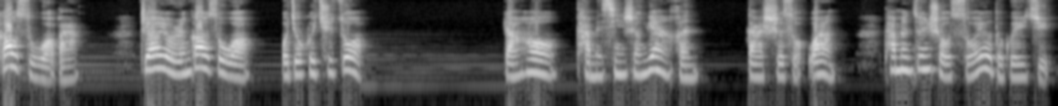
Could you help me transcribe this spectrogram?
告诉我吧，只要有人告诉我，我就会去做。然后他们心生怨恨，大失所望。他们遵守所有的规矩，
